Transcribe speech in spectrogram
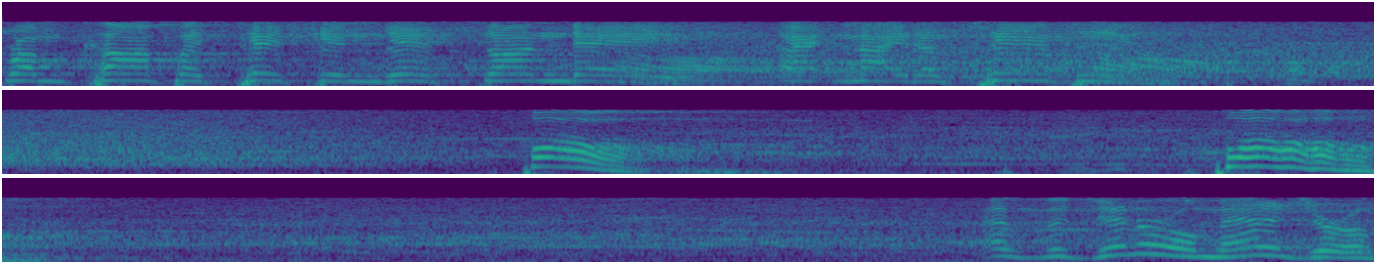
from competition this Sunday oh. at Night of Champions. Paul. Paul. As the general manager of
